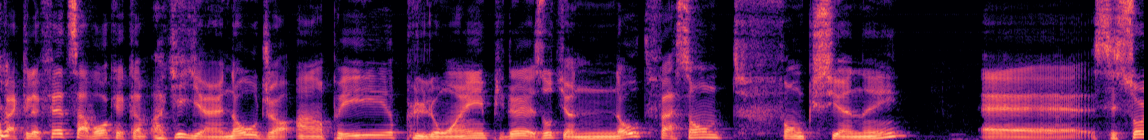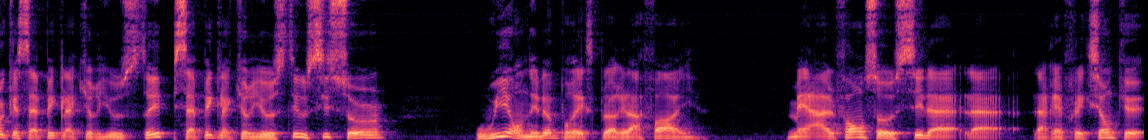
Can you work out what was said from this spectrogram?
Fait que le fait de savoir que comme OK, il y a un autre genre empire plus loin, puis là les autres, il y a une autre façon de fonctionner. euh, c'est sûr que ça pique la curiosité, puis ça pique la curiosité aussi sur oui, on est là pour explorer la faille. Mais Alphonse a aussi la, la, la réflexion qu'il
